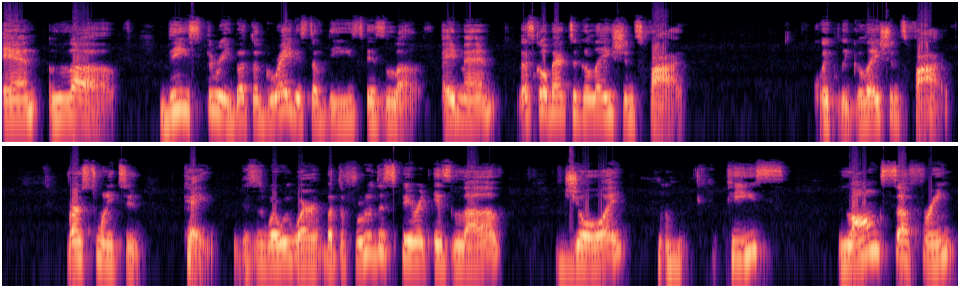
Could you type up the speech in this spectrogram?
and love. These three, but the greatest of these is love. Amen. Let's go back to Galatians 5. Quickly, Galatians 5, verse 22. Okay, this is where we were. But the fruit of the Spirit is love, joy, peace, long suffering,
